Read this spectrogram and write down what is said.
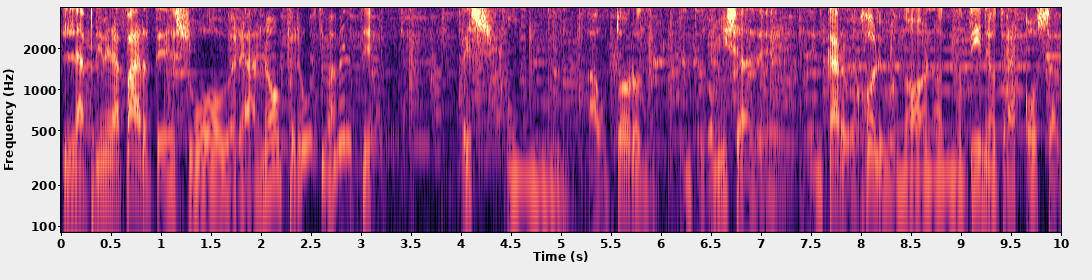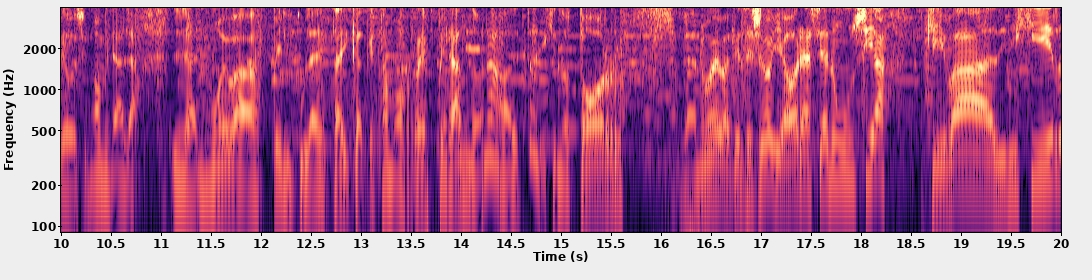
la primera parte de su obra, ¿no? Pero últimamente es un autor, entre comillas, de, encargo de Hollywood. No, no, no tiene otra cosa que decir, no, mirá, la, la nueva película de Taika que estamos re esperando. No, está dirigiendo Thor, la nueva, qué sé yo, y ahora se anuncia que va a dirigir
